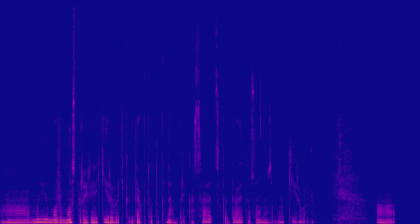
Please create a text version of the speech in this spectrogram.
А, мы можем остро реагировать, когда кто-то к нам прикасается, когда эта зона заблокирована. А,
